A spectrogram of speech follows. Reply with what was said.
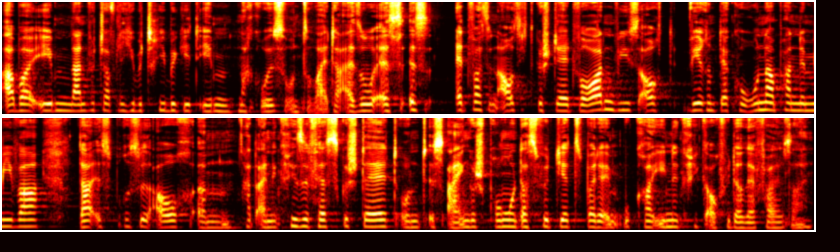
aber eben landwirtschaftliche Betriebe geht eben nach Größe und so weiter. Also es ist etwas in Aussicht gestellt worden, wie es auch während der Corona-Pandemie war. Da ist Brüssel auch, ähm, hat eine Krise festgestellt und ist eingesprungen. Und das wird jetzt bei der Ukraine-Krieg auch wieder der Fall sein.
